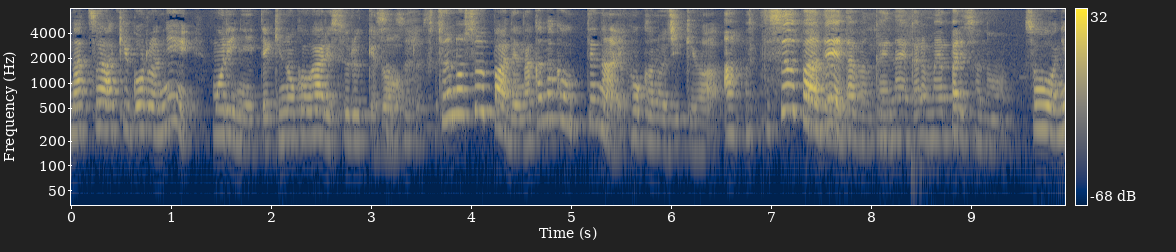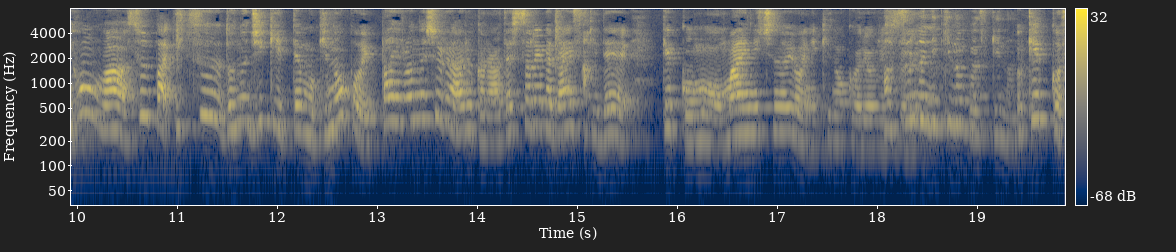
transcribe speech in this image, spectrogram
夏秋頃に森に行ってキノコ狩りするけど普通のスーパーでなかなか売ってない他の時期は。あスーパーで多分買えないから、まあ、やっぱりそのそう日本はスーパーいつどの時期行ってもキノコいっぱいいろんな種類あるから私それが大好きで結構もう毎日のようにキノコ料理あそんするなにキノコ好きなの？結構好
